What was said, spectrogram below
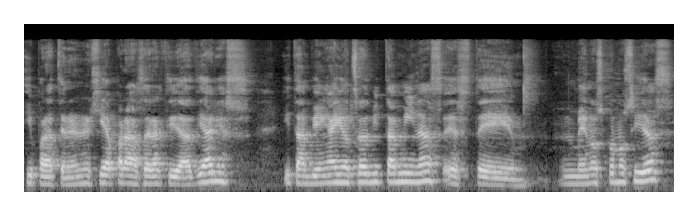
y para tener energía para hacer actividades diarias. Y también hay otras vitaminas este, menos conocidas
